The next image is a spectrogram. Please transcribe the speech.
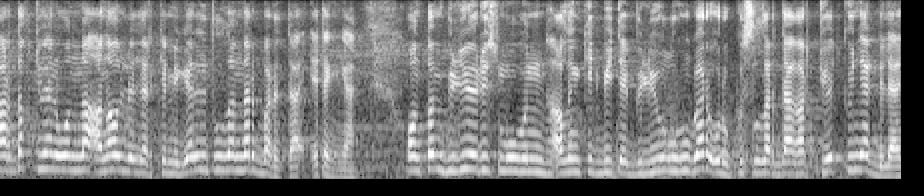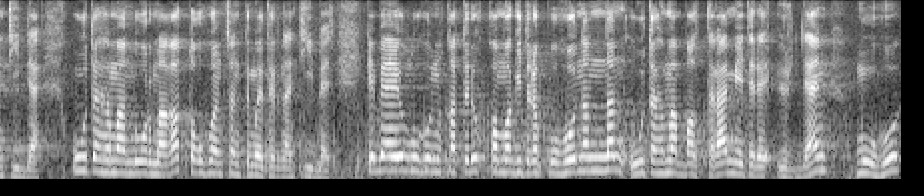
ардақ түйен онына анал үлелер кемегер ұтылдандар барыта этенге. Онтон бүлі өріс муғын алын кирбейте бүлі ұлығығар ұрыққысылардағар төт күн әрділән тейді. Утағыма нормаға 90 сантиметрнан тейбәз. Кебәй ұлығын қатыры қома гидропоғонаннан утағыма балтыра метрі үрден муғы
